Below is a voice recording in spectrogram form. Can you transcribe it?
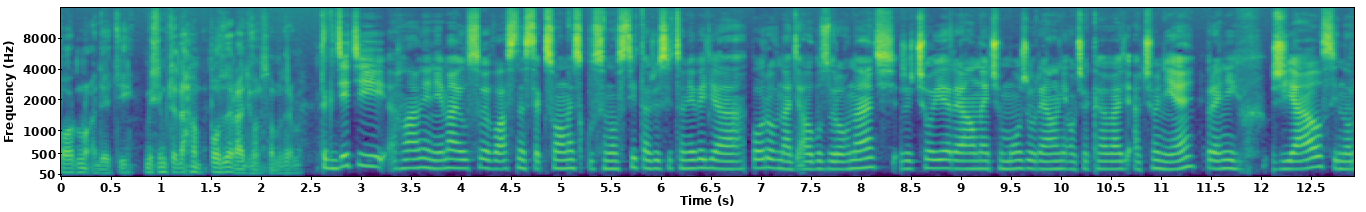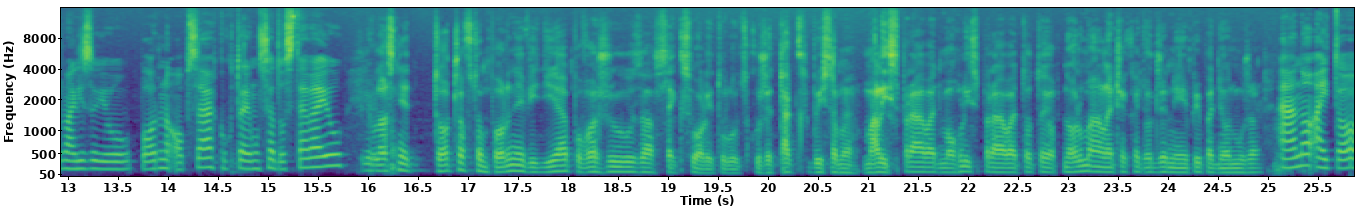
porno a deti? Myslím teda pozerať ho samozrejme. Tak deti hlavne nemajú svoje vlastné sexuálne skúsenosti, takže si to nevedia porovnať alebo zrovnať, že čo je reálne, čo môžu reálne očakávať a čo nie. Pre nich žiaľ si normalizujú porno obsah, ku ktorému sa dostávajú. Vlastne to, čo v tom porne vidia, považujú za sexualitu ľudskú, že tak by sa mali správať, mohli správať, toto je normálne čakať od ženy, prípadne od muža. Áno, aj to,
